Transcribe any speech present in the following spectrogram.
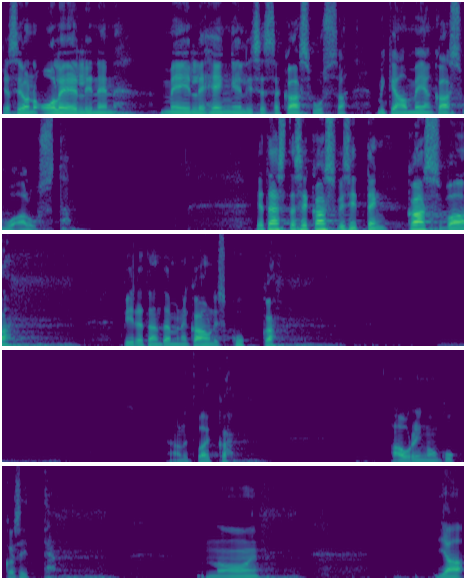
ja se on oleellinen meille hengellisessä kasvussa, mikä on meidän kasvualusta. Ja tästä se kasvi sitten kasvaa. Piirretään tämmöinen kaunis kukka. Tämä on nyt vaikka auringon kukka sitten. Noin. Ja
